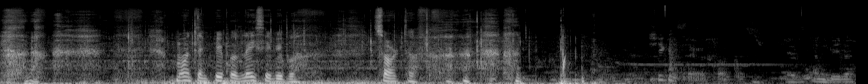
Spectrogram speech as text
Mountain people, lazy people, sort of. She can stay with focus. And it.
